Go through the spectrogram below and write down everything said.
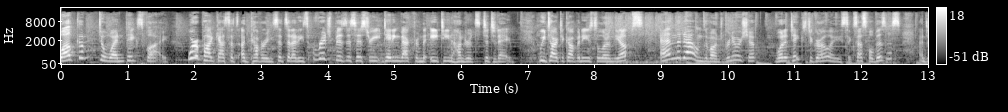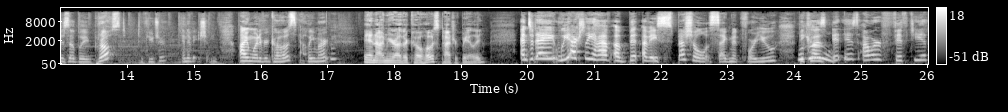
Welcome to When Pigs Fly. We're a podcast that's uncovering Cincinnati's rich business history dating back from the 1800s to today. We talk to companies to learn the ups and the downs of entrepreneurship, what it takes to grow a successful business, and to simply prost to future innovation. I'm one of your co hosts, Allie Martin. And I'm your other co host, Patrick Bailey. And today we actually have a bit of a special segment for you because Woohoo! it is our 50th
